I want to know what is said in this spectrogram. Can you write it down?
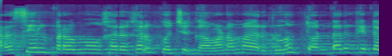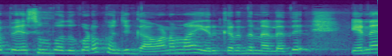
அரசியல் பிரமுகர்கள் கொஞ்சம் கவனமாக இருக்கணும். தொண்டர்கிட்ட பேசும்போது கூட கொஞ்சம் கவனமாக இருக்கிறது நல்லது. ஏன்னா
